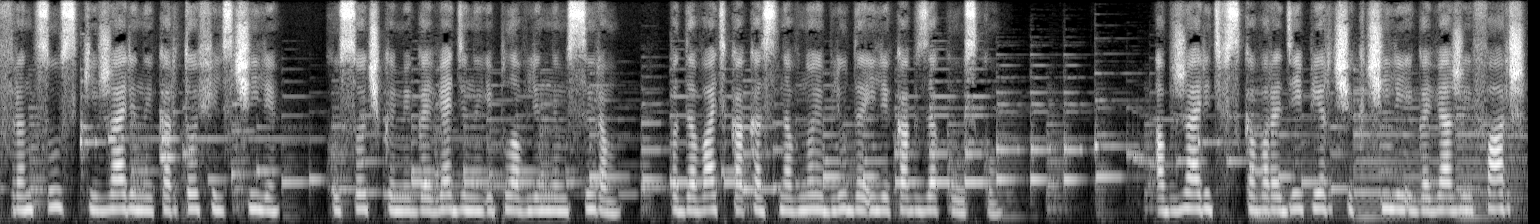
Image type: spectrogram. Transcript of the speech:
Французский жареный картофель с чили, кусочками говядины и плавленным сыром, подавать как основное блюдо или как закуску. Обжарить в сковороде перчик чили и говяжий фарш,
